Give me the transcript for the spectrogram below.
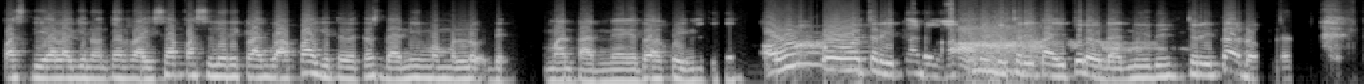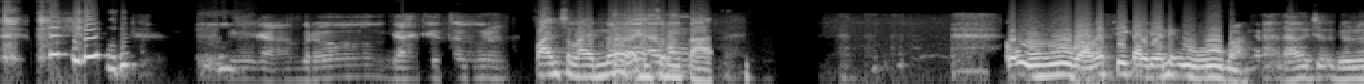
pas dia lagi nonton Raisa pas lirik lagu apa gitu terus Dani memeluk de- mantannya. Itu aku ingat itu. Oh cerita dong. Aku nunggu cerita itu loh Dani nih cerita dong. Enggak bro. Enggak gitu bro. Punchline-nya cerita Kok uwu banget sih kalian ini uwu banget. nggak tahu cuk dulu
